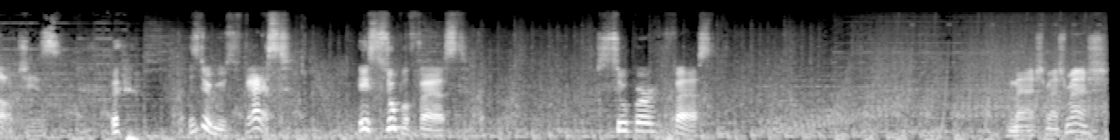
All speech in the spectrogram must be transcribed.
Oh, jeez. this dude moves fast. He's super fast. Super fast. Mash, mash, mash.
